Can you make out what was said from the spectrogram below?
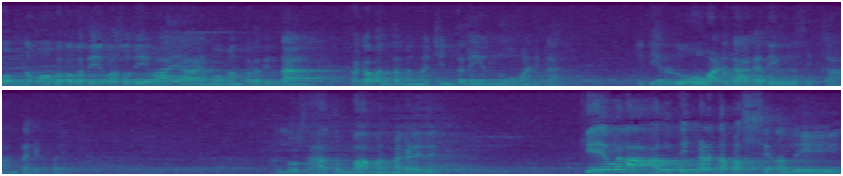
ಓಂ ನಮೋ ಭಗವತೆ ವಾಸುದೇವಾಯ ಎನ್ನುವ ಮಂತ್ರದಿಂದ ಭಗವಂತನನ್ನ ಚಿಂತನೆಯನ್ನೂ ಮಾಡಿದ್ದಾನೆ. ಇದೆರಡೂ ಮಾಡಿದಾಗ ದೇವರು ಸಿಕ್ಕ ಅಂತ ಹೇಳ್ತಾ ಇದ್ದ. ಅಲ್ಲೂ ಸಹ ತುಂಬ ಮರ್ಮಗಳಿದೆ. ಕೇವಲ ಆರು ತಿಂಗಳ ತಪಸ್ಸಿನಲ್ಲಿ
